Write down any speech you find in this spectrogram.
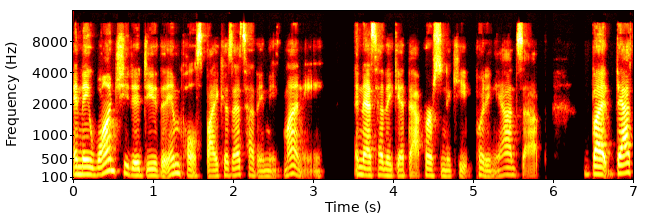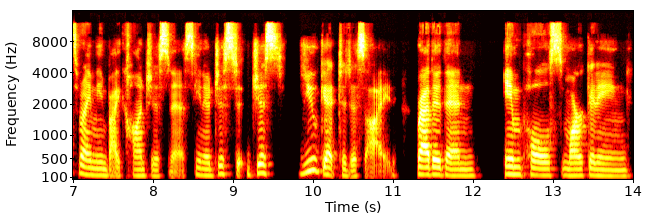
and they want you to do the impulse buy because that's how they make money and that's how they get that person to keep putting ads up but that's what i mean by consciousness you know just just you get to decide rather than impulse marketing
